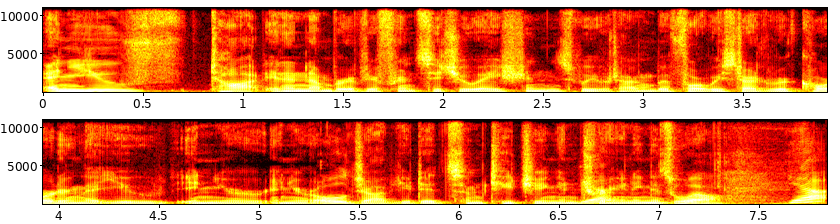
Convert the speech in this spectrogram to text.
And you've taught in a number of different situations. We were talking before we started recording that you in your in your old job you did some teaching and training as well. Yeah,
